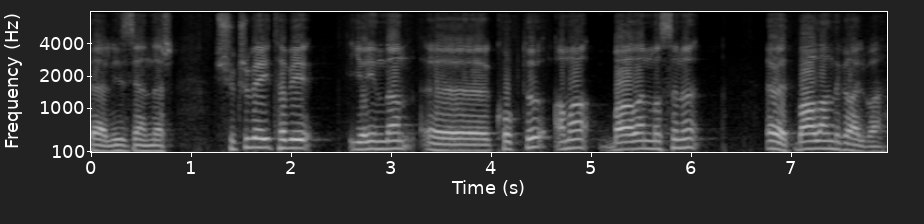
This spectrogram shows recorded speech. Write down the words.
değerli izleyenler. Şükrü Bey tabi yayından eee, koptu ama bağlanmasını evet bağlandı galiba.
